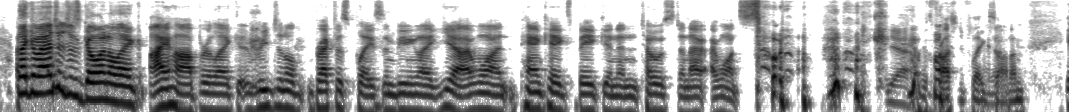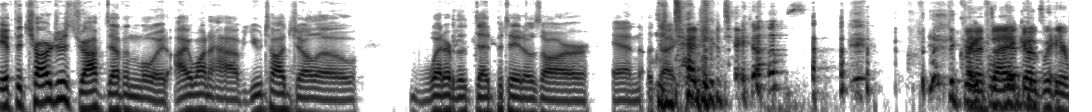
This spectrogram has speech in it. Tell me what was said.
like imagine just going to like IHOP or like a regional breakfast place and being like, yeah, I want pancakes, bacon, and toast, and I, I want soda. like, yeah, with frosted flakes on them. If the Chargers draft Devin Lloyd, I want to have Utah Jello, whatever the dead potatoes are, and a diet dead potatoes. The and a diet coke with your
